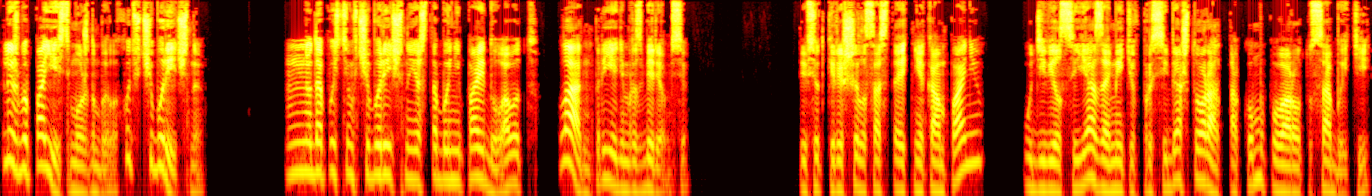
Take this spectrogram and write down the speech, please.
Лишь бы поесть можно было, хоть в Чебуречную. Ну, допустим, в Чебуречную я с тобой не пойду, а вот... Ладно, приедем, разберемся. Ты все-таки решила составить мне компанию? Удивился я, заметив про себя, что рад такому повороту событий.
